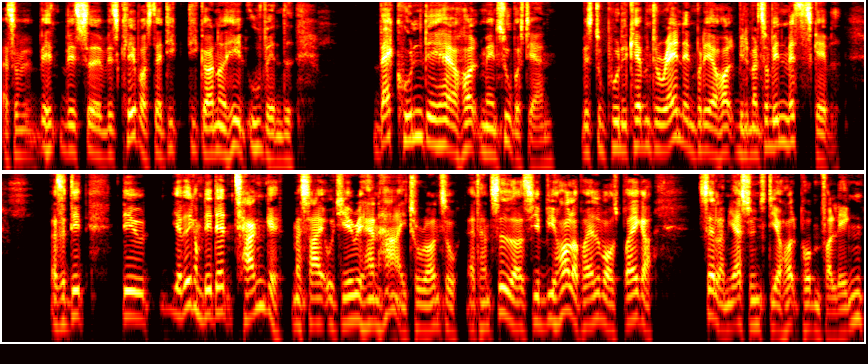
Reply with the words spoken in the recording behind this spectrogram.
Altså hvis, hvis, øh, hvis Clippers der, de, de gør noget helt uventet, hvad kunne det her hold med en superstjerne? Hvis du puttede Kevin Durant ind på det her hold, ville man så vinde mesterskabet? Altså det, det er jo, jeg ved ikke, om det er den tanke, Masai Ujiri han har i Toronto, at han sidder og siger, vi holder på alle vores brækker, selvom jeg synes, de har holdt på dem for længe.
